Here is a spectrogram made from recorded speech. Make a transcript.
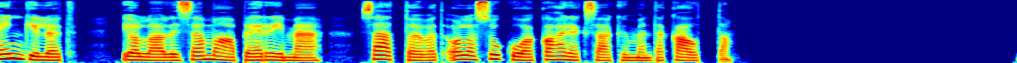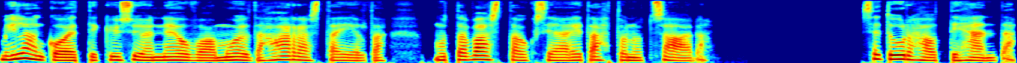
Henkilöt, jolla oli samaa perimää, saattoivat olla sukua 80 kautta. Milan koetti kysyä neuvoa muilta harrastajilta, mutta vastauksia ei tahtonut saada. Se turhautti häntä.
